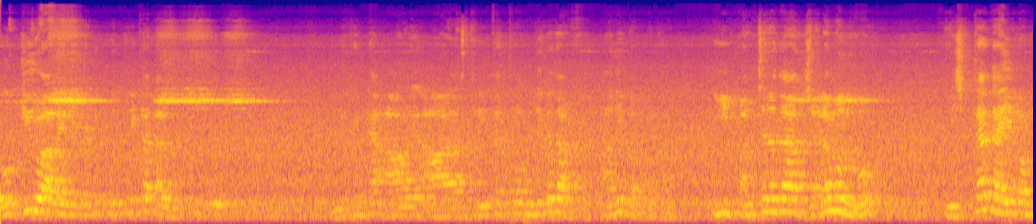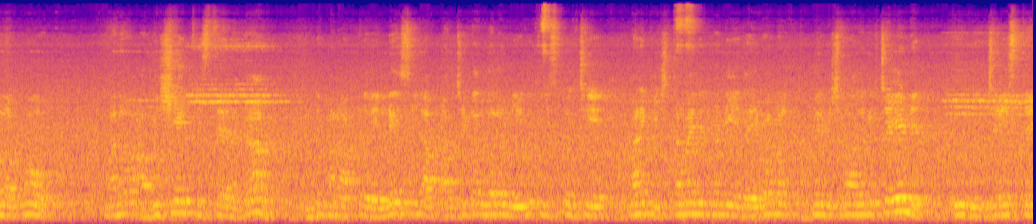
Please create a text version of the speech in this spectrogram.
యోగ్యురాలైనటువంటి పుత్రిక కలుగుతుంది. ఎందుకంటే ఆ ఆ స్త్రీతత్వం ఉంది కదా అది గొప్పతనం. ఈ పంచనద జలమును ఇష్టదైవములకు మనం అభిషేకిస్తే కనుక అంటే మనం అక్కడ వెళ్ళేసి ఆ పంచగంగలో నీళ్ళు తీసుకొచ్చి మనకి ఇష్టమైనటువంటి ఈ దైవం మీరు విశ్వనాథుడికి చేయండి. ఇది చేస్తే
